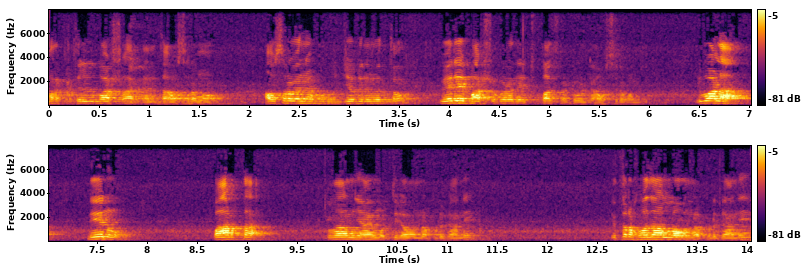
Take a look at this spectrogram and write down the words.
మనకు తెలుగు భాష ఎంత అవసరమో అవసరమైనప్పుడు ఉద్యోగ నిమిత్తం వేరే భాష కూడా నేర్చుకోవాల్సినటువంటి అవసరం ఉంది. ఇవాళ నేను భారత ప్రధాన న్యాయమూర్తిగా ఉన్నప్పుడు కానీ ఇతర హోదాల్లో ఉన్నప్పుడు కానీ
